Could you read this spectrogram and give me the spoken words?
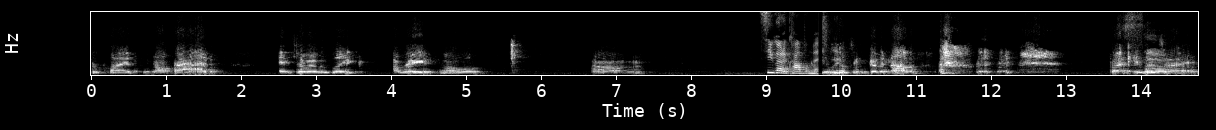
replied, not bad. And so I was like, alright, well, um, So you got a compliment. Wasn't good enough. but it was uh,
